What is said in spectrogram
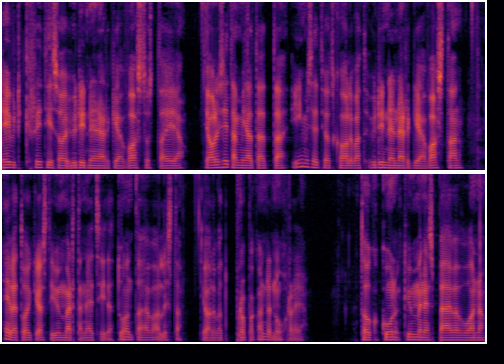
David kritisoi ydinenergian vastustajia ja oli sitä mieltä, että ihmiset, jotka olivat ydinenergiaa vastaan, eivät oikeasti ymmärtäneet siitä tuon taivaallista ja olivat propagandan uhreja. Toukokuun 10. päivä vuonna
